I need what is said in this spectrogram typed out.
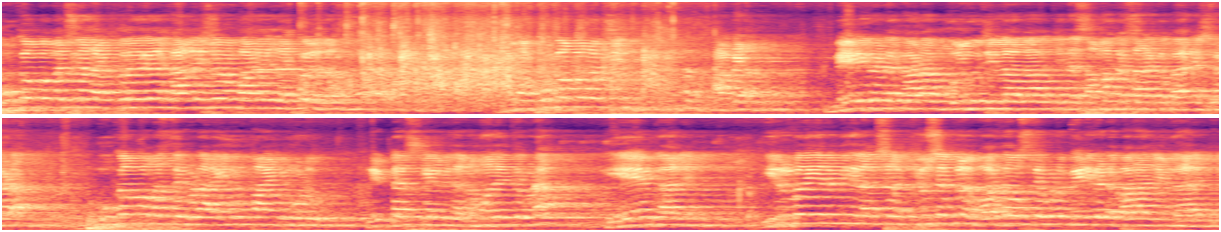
భూకంపం వచ్చినా తట్టుకోలేదు కదా కాళేశ్వరం పాడలేదు తట్టుకోలేదు మన భూకంపం వచ్చింది అక్కడ మేడిగడ్డ కాడ ములుగు జిల్లాల కింద సమ్మక్క సారక బ్యారేజ్ కాడ భూకంపం వస్తే కూడా ఐదు పాయింట్ మూడు రిక్టర్ స్కేల్ మీద నమోదైతే కూడా ఏం కాలేదు ఇరవై ఎనిమిది లక్షల క్యూసెక్ల వరద వస్తే కూడా మేడిగడ్డ పరాజయం కాలేదు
